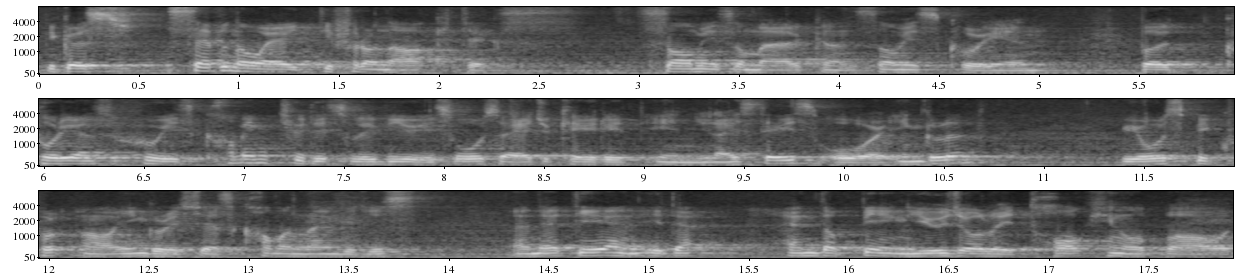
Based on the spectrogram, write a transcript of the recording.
Because seven or eight different architects, some is American, some is Korean, but Koreans who is coming to this review is also educated in United States or England. We all speak uh, English as common languages. And at the end, it end up being usually talking about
